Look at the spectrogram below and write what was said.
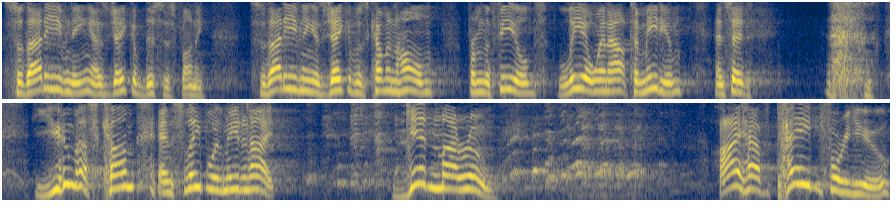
So that evening, as Jacob, this is funny. So that evening, as Jacob was coming home from the fields, Leah went out to meet him and said, You must come and sleep with me tonight. Get in my room. I have paid for you.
